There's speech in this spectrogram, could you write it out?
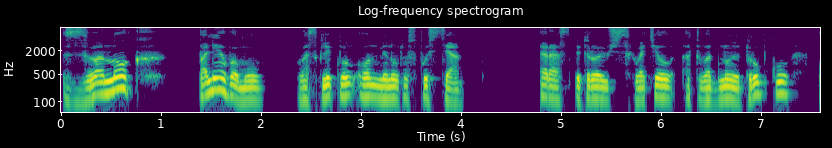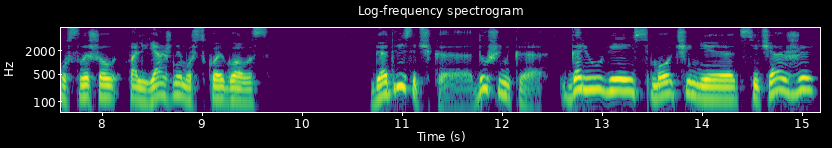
Звонок по левому, воскликнул он минуту спустя. Раз Петрович схватил отводную трубку, услышал вальяжный мужской голос. Беатрисочка, душенька, горю весь, мочи нет, сейчас же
